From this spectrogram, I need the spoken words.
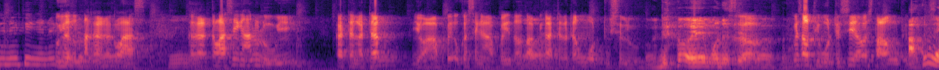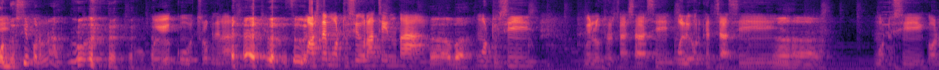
ini ini ini. Oh ya tentang kakak kelas. Hmm. Kakak kelas sih nganu lho wi. Kadang-kadang yo apik oke sing apik to, tapi Oh. kadang-kadang modus lho. Oh iya modus ya. Kowe tau dimodusi ya wis tau. Aku modusi pernah. Kowe kocruk tenan. Mas modusi ora cinta. Apa? Modusi melu organisasi, melu organisasi, Aha. modusi kon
